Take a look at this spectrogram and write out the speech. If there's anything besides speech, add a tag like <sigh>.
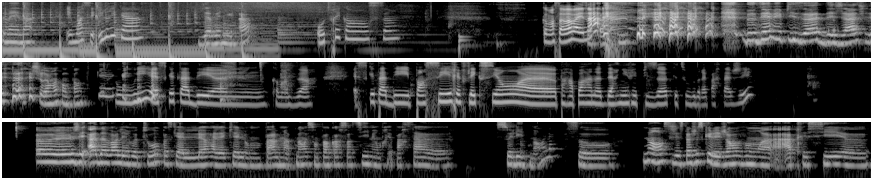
c'est Maëna. Et moi, c'est Ulrika. Bienvenue à Haute fréquence. Comment ça va, Maëna? <laughs> Deuxième épisode déjà. <laughs> Je, suis vraiment contente. oui, est-ce que tu as des. Euh, comment dire? Est-ce que tu as des pensées, réflexions euh, par rapport à notre dernier épisode que tu voudrais partager? Euh, j'ai hâte d'avoir les retours parce qu'à l'heure à laquelle on parle maintenant, ils sont pas encore sortis, mais on prépare ça euh, solidement là. So, non, j'espère juste que les gens vont apprécier euh,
